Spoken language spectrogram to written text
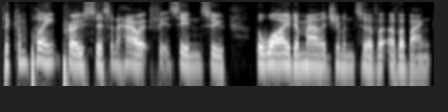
the complaint process and how it fits into the wider management of a, of a bank?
